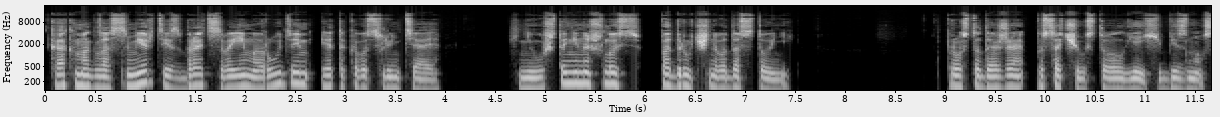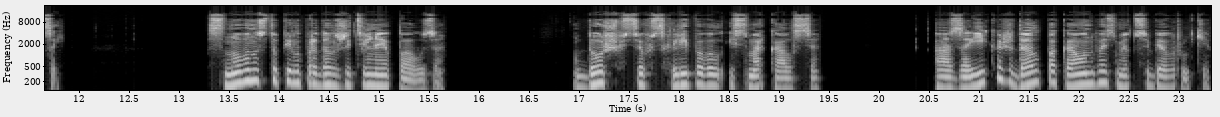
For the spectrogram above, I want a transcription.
Как могла смерть избрать своим орудием этакого слюнтяя? Неужто не нашлось подручного достойней? Просто даже посочувствовал ей без носой. Снова наступила продолжительная пауза. Дождь все всхлипывал и сморкался а Заика ждал, пока он возьмет себя в руки.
